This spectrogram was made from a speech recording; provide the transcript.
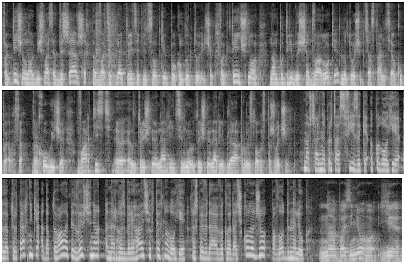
Фактично вона обійшлася дешевше на 25-30% по комплектуючим. Фактично нам потрібно ще два роки для того, щоб ця станція окупилася, враховуючи вартість е, електричної енергії, ціну електричної енергії для промислових споживачів. Навчальний процес фізики, екології, електротехніки адаптувала під вивчення енергозберігаючих технологій, розповідає викладач коледжу Павло Данилюк. На базі нього є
